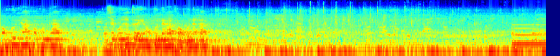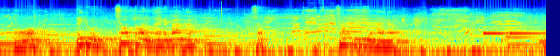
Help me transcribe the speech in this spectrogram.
ขอบคุณครับ ขอบคุณครับ เสียงมือกับตัวเองขอบคุณนะครับ ขอบคุณนะครับโอ้ได้ดูชอบตอนของใครกันบ้างครับ ชอบชอบอีพีของใครครับโอ้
